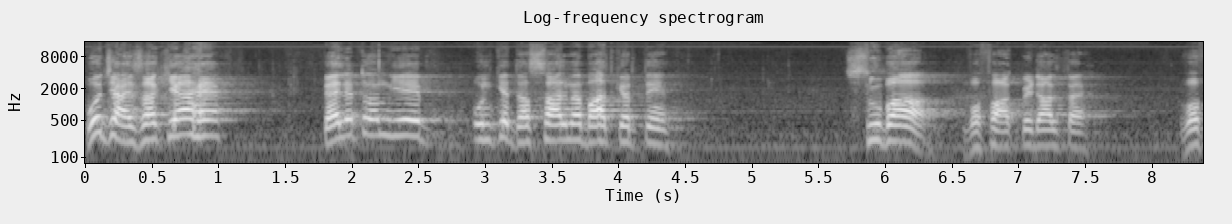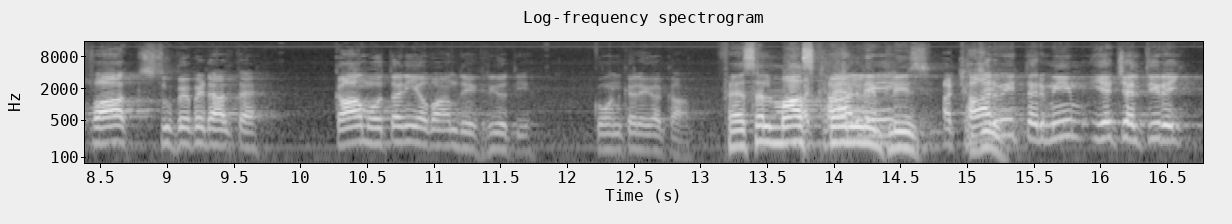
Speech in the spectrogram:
وہ جائزہ کیا ہے؟ پہلے تو ہم یہ ان کے دس سال میں بات کرتے ہیں۔ صوبہ وفاق پہ ڈالتا ہے وفاق صوبے پہ ڈالتا ہے۔ کام ہوتا نہیں عوام دیکھ رہی ہوتی ہے۔ کون کرے گا کام؟ فیصل ماسک پہن لیں پلیز اٹھارہویں ترمیم یہ چلتی رہی۔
